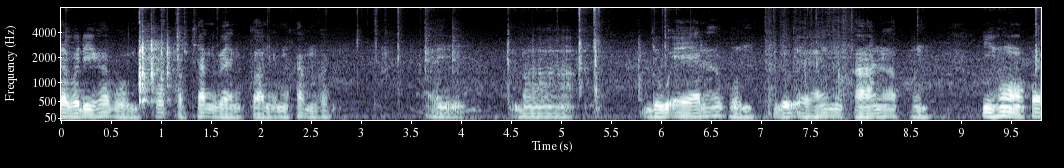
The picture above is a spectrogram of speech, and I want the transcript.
สวัสดีครับผมพบกับช่างแหวงตอนค่ำครับไอมาดูแอร์นะครับผมดูแอร์ให้ลูกค้านะครับผมยี่ห้อก็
